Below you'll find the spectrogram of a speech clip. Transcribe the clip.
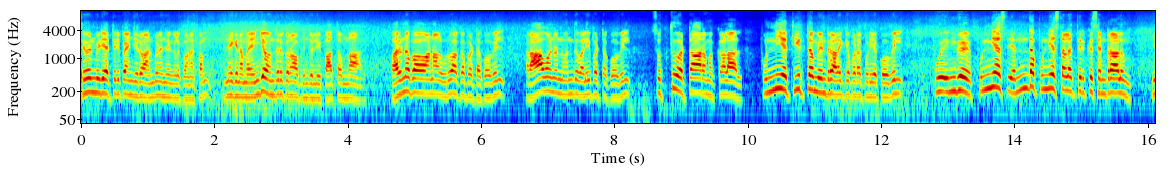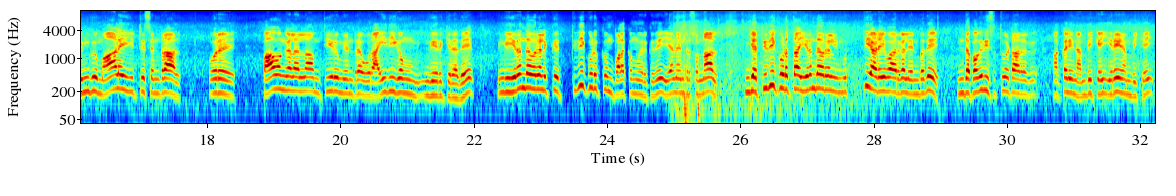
Sivan media திருப்பயஞ்சிரோ அன்பு நெஞ்சங்களுக்கு வணக்கம். இன்றைக்கி நம்ம எங்கே வந்திருக்கிறோம் அப்படின்னு சொல்லி பார்த்தோம்னா வருண பகவானால் உருவாக்கப்பட்ட கோவில் ராவணன் வந்து வழிபட்ட கோவில் சுத்து வட்டார மக்களால் புண்ணிய தீர்த்தம் என்று அழைக்கப்படக்கூடிய கோவில். பு இங்கு புண்ணிய எந்த புண்ணிய ஸ்தலத்திற்கு சென்றாலும் இங்கு மாலை இட்டு சென்றால் ஒரு பாவங்களெல்லாம் தீரும் என்ற ஒரு ஐதீகமும் இங்கு இருக்கிறது. இங்கு இறந்தவர்களுக்கு திதி கொடுக்கும் பழக்கமும் இருக்குது. ஏனென்று சொன்னால் இங்கே திதி கொடுத்தால் இறந்தவர்கள் முத்தி அடைவார்கள் என்பது இந்த பகுதி சுற்றுவட்டார மக்களின் நம்பிக்கை இறை நம்பிக்கை.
